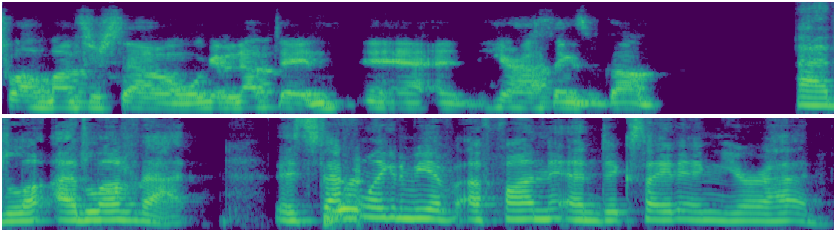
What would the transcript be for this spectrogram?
12 months or so and we'll get an update and, and, and hear how things have gone. I'd, lo- I'd love that. It's definitely going to be a, a fun and exciting year ahead.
